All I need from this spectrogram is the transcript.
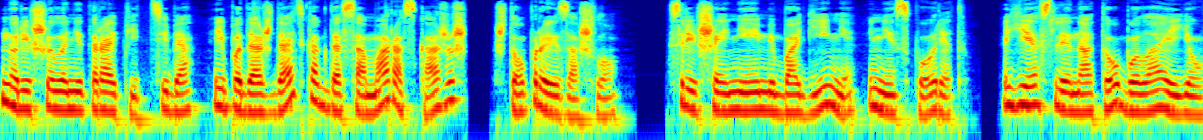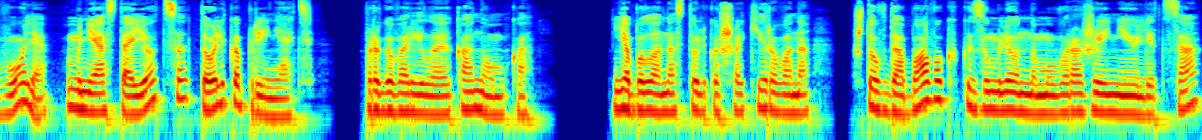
но решила не торопить тебя и подождать, когда сама расскажешь, что произошло. С решениями богини не спорят. Если на то была ее воля, мне остается только принять», — проговорила экономка. Я была настолько шокирована, что вдобавок к изумленному выражению лица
